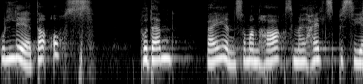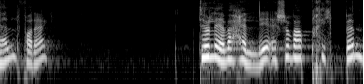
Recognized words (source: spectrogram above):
og lede oss på den veien som han har, som er helt spesiell for deg. Det å leve hellig er ikke å være prippen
